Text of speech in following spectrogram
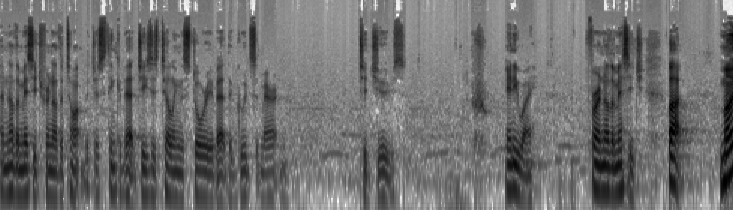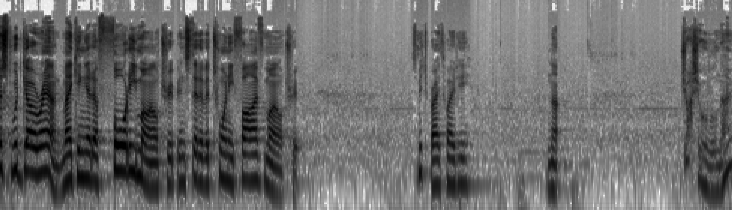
another message for another time, but just think about Jesus telling the story about the Good Samaritan to Jews. Anyway, for another message. But most would go around, making it a 40 mile trip instead of a 25 mile trip. Is Mitch Braithwaite here? No. Joshua will know.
